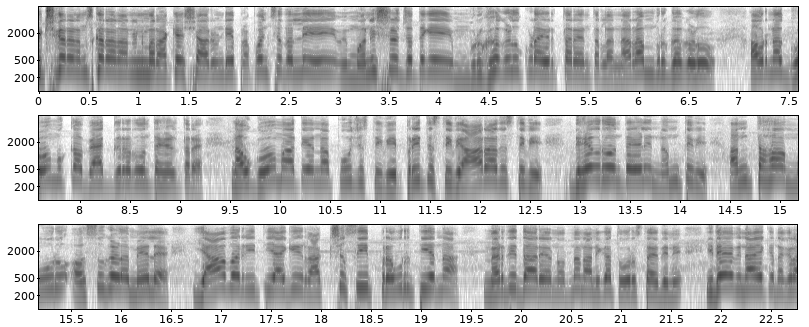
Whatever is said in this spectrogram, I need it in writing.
ವೀಕ್ಷಕರ, ನಮಸ್ಕಾರ. ನಾನು ನಿಮ್ಮ ರಾಕೇಶ್ ಆರುಂಡಿ ಪ್ರಪಂಚದಲ್ಲಿ ಮನುಷ್ಯರ ಜೊತೆಗೆ ಮೃಗಗಳು ಕೂಡ ಇರ್ತಾರೆ ಅಂತಾರಲ್ಲ ನರ ಮೃಗಗಳು ಅವ್ರನ್ನ ಗೋಮುಖ ವ್ಯಾಘ್ರರು ಅಂತ ಹೇಳ್ತಾರೆ. ನಾವು ಗೋಮಾತೆಯನ್ನು ಪೂಜಿಸ್ತೀವಿ, ಪ್ರೀತಿಸ್ತೀವಿ, ಆರಾಧಿಸ್ತೀವಿ, ದೇವರು ಅಂತ ಹೇಳಿ ನಂಬ್ತೀವಿ. ಅಂತಹ ಮೂರು ಹಸುಗಳ ಮೇಲೆ ಯಾವ ರೀತಿಯಾಗಿ ರಾಕ್ಷಸಿ ಪ್ರವೃತ್ತಿಯನ್ನು ಮೆರೆದಿದ್ದಾರೆ ಅನ್ನೋದನ್ನ ನಾನೀಗ ತೋರಿಸ್ತಾ ಇದ್ದೀನಿ. ಇದೇ ವಿನಾಯಕ ನಗರ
